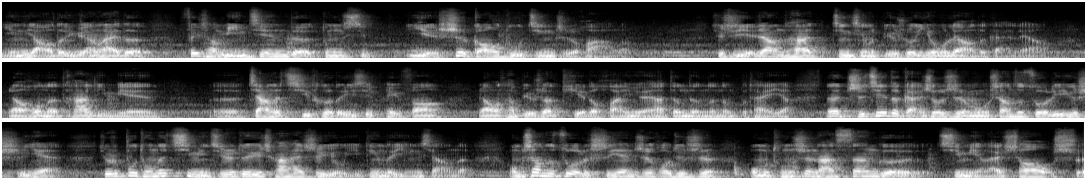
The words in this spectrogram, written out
银窑的原来的非常民间的东西也是高度精致化了，就是也让它进行了比如说釉料的改良，然后呢，它里面。呃，加了奇特的一些配方，然后它比如说铁的还原啊，等等等等不太一样。那直接的感受是什么？我上次做了一个实验，就是不同的器皿其实对于茶还是有一定的影响的。我们上次做了实验之后，就是我们同时拿三个器皿来烧水，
